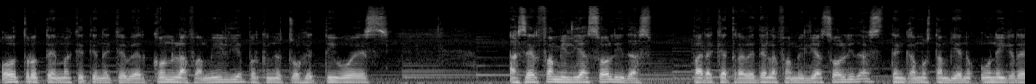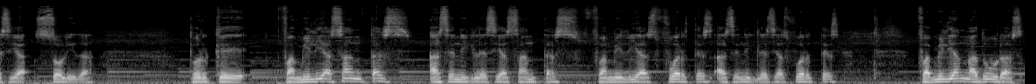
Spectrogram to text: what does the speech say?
otro tema que tiene que ver con la familia, porque nuestro objetivo es hacer familias sólidas para que a través de las familias sólidas tengamos también una iglesia sólida, porque familias santas hacen iglesias santas, familias fuertes hacen iglesias fuertes, familias maduras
